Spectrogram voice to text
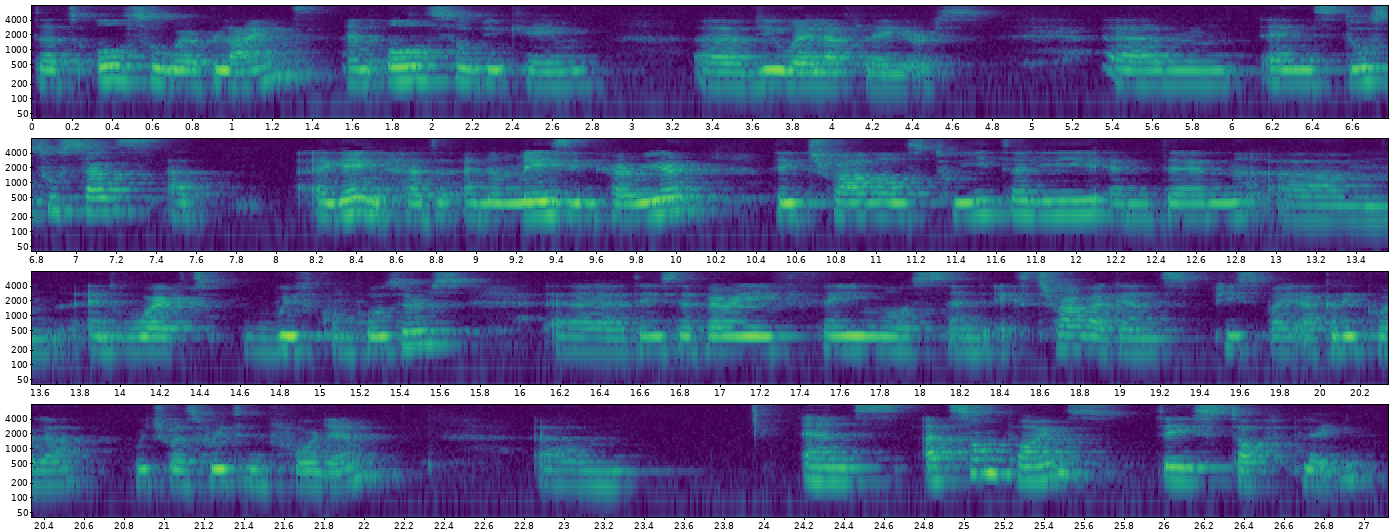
that also were blind and also became uh, vihuela players. Um, and those two sons had, again had an amazing career. They traveled to Italy and then um, and worked with composers. Uh, there is a very famous and extravagant piece by Agricola, which was written for them. Um, and at some point, they stopped playing.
